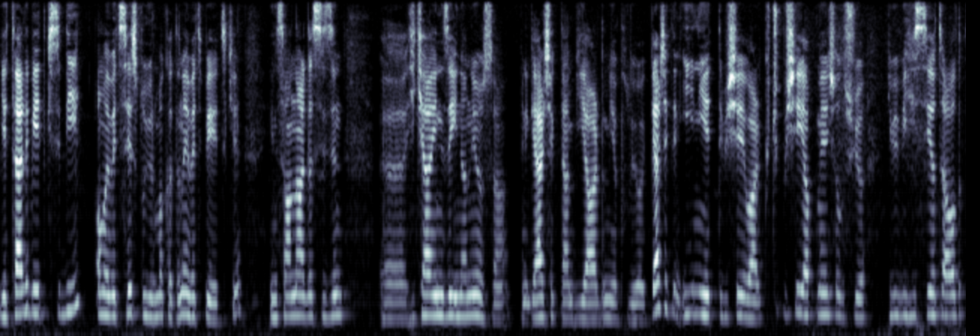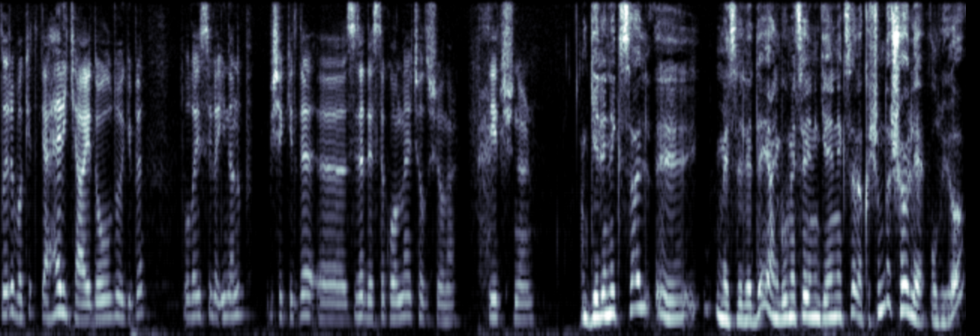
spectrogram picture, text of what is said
Yeterli bir etkisi değil ama evet ses duyurmak adına evet bir etki. İnsanlar da sizin e, hikayenize inanıyorsa hani gerçekten bir yardım yapılıyor. Gerçekten iyi niyetli bir şey var. Küçük bir şey yapmaya çalışıyor gibi bir hissiyatı aldıkları vakit ya her hikayede olduğu gibi dolayısıyla inanıp bir şekilde e, size destek olmaya çalışıyorlar diye düşünüyorum. Geleneksel e, meselede yani bu meselenin geleneksel akışında şöyle oluyor.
